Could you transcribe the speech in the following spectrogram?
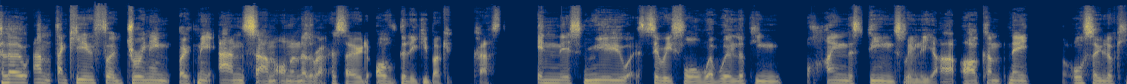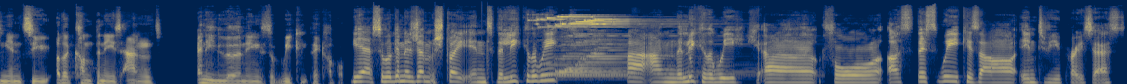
Hello, and thank you for joining both me and Sam on another episode of the Leaky Bucket Podcast. In this new series four, where we're looking behind the scenes, really, at our company, but also looking into other companies and any learnings that we can pick up on. Yeah, so we're going to jump straight into the leak of the week. Uh, and the leak of the week uh, for us this week is our interview process.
